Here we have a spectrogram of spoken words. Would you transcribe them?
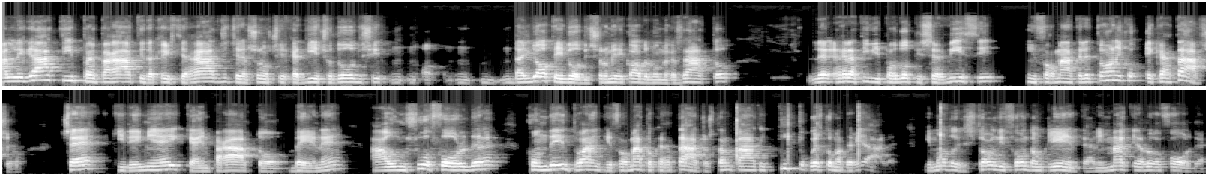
Allegati preparati da Cristian Raggi, ce ne sono circa 10 o 12, mm, mm, dagli 8 ai 12, non mi ricordo il numero esatto, relativi prodotti e servizi, in formato elettronico e cartaceo. C'è chi dei miei che ha imparato bene, ha un suo folder con dentro anche in formato cartaceo stampati tutto questo materiale, in modo che si trovano di fronte a un cliente, hanno in macchina il loro folder,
